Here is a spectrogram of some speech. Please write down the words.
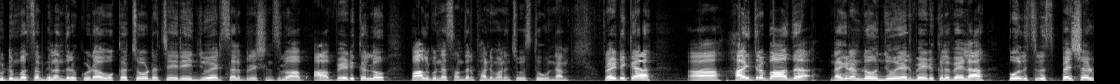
కుటుంబ సభ్యులందరూ కూడా ఒకచోట చేరి న్యూ ఇయర్ సెలబ్రేషన్స్లో ఆ- వేడుకల్లో పాల్గొన్న సందర్భాన్ని మనం చూస్తూ ఉన్నాం. రైట్ ఇక హైదరాబాద్ నగరంలో న్యూ ఇయర్ వేడుకల వేళ పోలీసులు స్పెషల్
